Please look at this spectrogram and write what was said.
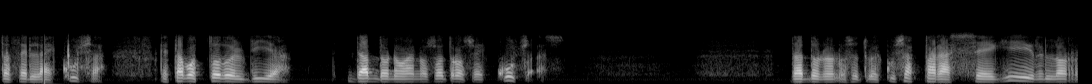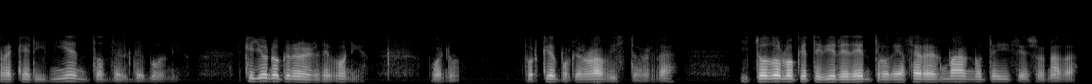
Entonces la excusa, que estamos todo el día dándonos a nosotros excusas, dándonos a nosotros excusas para seguir los requerimientos del demonio. Es que yo no creo en el demonio. Bueno, ¿por qué? Porque no lo has visto, ¿verdad? Y todo lo que te viene dentro de hacer el mal no te dice eso nada.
